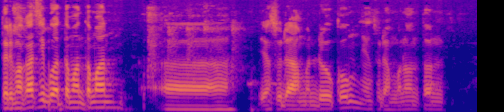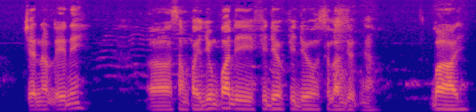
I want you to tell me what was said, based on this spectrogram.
Terima kasih buat teman-teman uh, yang sudah mendukung, yang sudah menonton channel ini. Eh, sampai jumpa di video-video selanjutnya. Bye.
